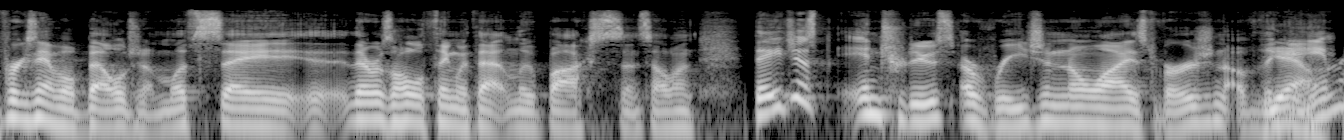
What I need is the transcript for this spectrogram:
for example, Belgium, let's say uh, there was a whole thing with that in loot boxes and so on. They just introduce a regionalized version of the yeah. game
